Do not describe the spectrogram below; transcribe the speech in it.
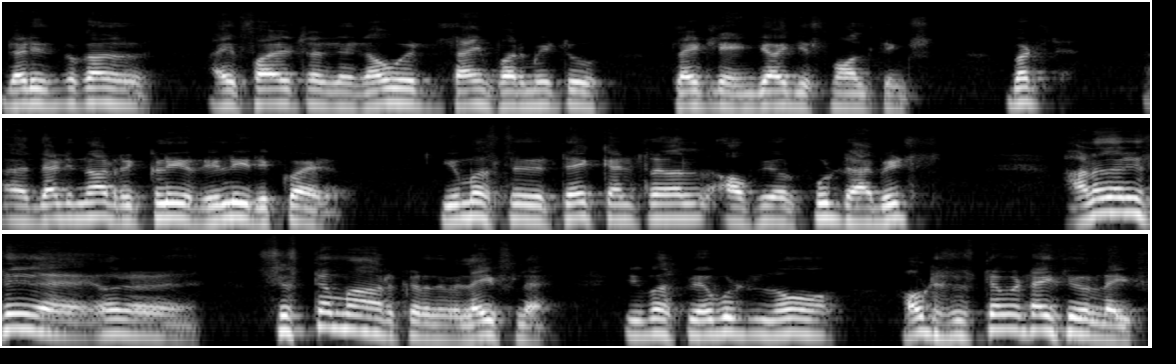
That is because I felt that now it's time for me to slightly enjoy the small things. But uh, that is not really, really required. You must uh, take control of your food habits. another is ஒரு சிஸ்டமாக இருக்கிறது லைஃப்பில் you must be able to know how to systematize your life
